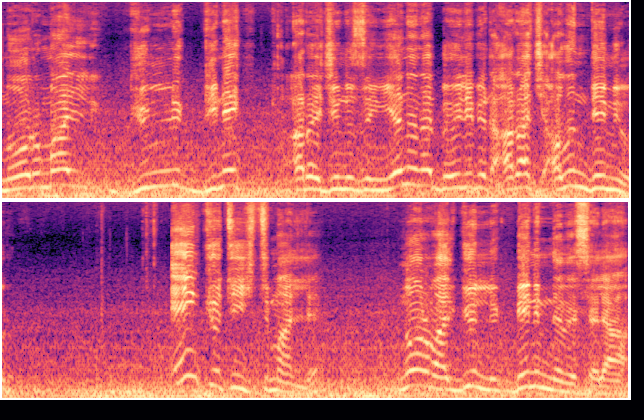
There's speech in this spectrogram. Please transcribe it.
normal günlük binek aracınızın yanına böyle bir araç alın demiyorum. En kötü ihtimalle normal günlük benim de mesela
